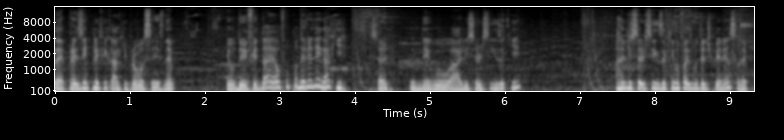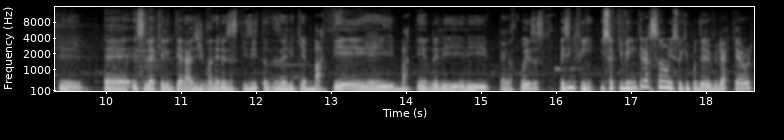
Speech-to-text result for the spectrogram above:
é, pra exemplificar aqui pra vocês, né? Eu dei o efeito da Elfa, eu poderia negar aqui, certo? Eu nego a Alistair Cinza aqui. A Alistair Cinza aqui não faz muita diferença, né? Porque é, esse deck ele interage de maneiras esquisitas, né? Ele quer bater, e aí batendo ele, ele pega coisas. Mas enfim, isso aqui vira interação, isso aqui poderia virar Carrot.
